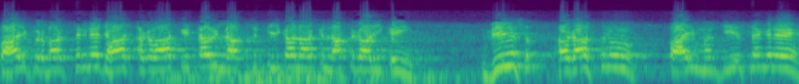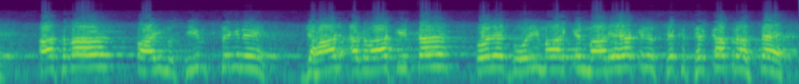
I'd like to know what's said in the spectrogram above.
ਭਾਈ ਗੁਰਬਖਸ਼ ਸਿੰਘ ਨੇ ਜਹਾਜ਼ ਅਗਵਾ ਕੀਤਾ ਵੀ ਲੱਤ ਟੀਕਾ ਲਾ ਕੇ ਲੱਤ ਗਾਲੀ ਕਹੀ। 20 ਅਗਸਤ ਨੂੰ ਭਾਈ ਮਨਜੀਤ ਸਿੰਘ ਨੇ, ਅਥਵਾ ਭਾਈ ਮੁਸੀਬਤ ਸਿੰਘ ਨੇ ਜਹਾਜ਼ ਅਗਵਾ ਕੀਤਾ, ਉਹਦੇ ਗੋਲੀ ਮਾਰ ਕੇ ਮਾਰਿਆ ਕਿ ਸਿੱਖ ਫਿਰਕਾ ਪ੍ਰਸਤ ਹੈ।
